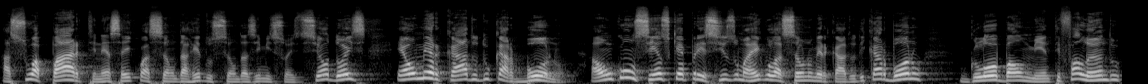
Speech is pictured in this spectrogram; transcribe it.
a sua parte nessa equação da redução das emissões de CO2 é o mercado do carbono. Há um consenso que é preciso uma regulação no mercado de carbono, globalmente falando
